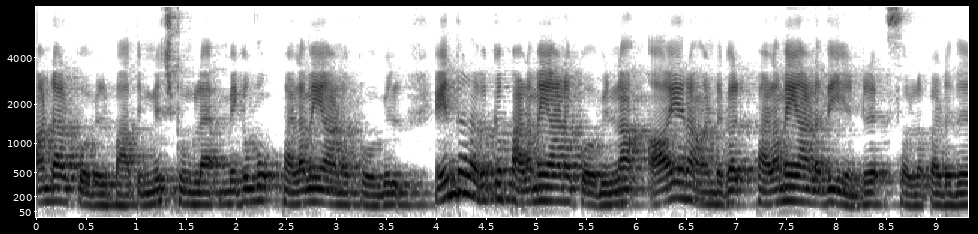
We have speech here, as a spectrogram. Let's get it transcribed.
ஆண்டாள் கோவில் பார்த்தீங்கன்னு வச்சுக்கோங்களேன் மிகவும் பழமையான கோவில். எந்த அளவுக்கு பழமையான கோவில்னா ஆயிரம் ஆண்டுகள் பழமையானது என்று சொல்லப்படுது.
